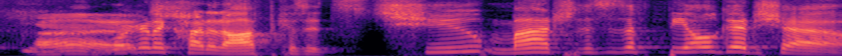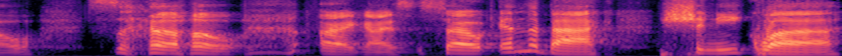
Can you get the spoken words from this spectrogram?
We're gonna cut it off because it's too much. This is a feel good show. So, all right, guys. So in the back, Shaniqua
